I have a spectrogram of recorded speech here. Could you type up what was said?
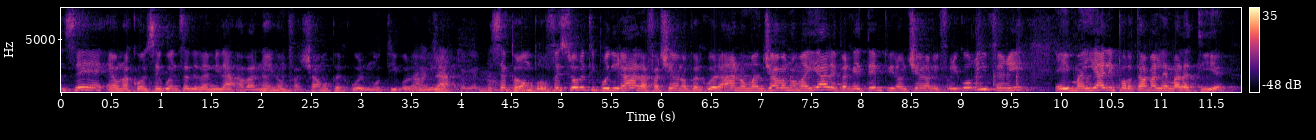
Se è una conseguenza della Milà, ah, ma noi non facciamo per quel motivo la no, Milà. Certo no. Se però un professore ti può dire, ah, la facevano per quella, ah, non mangiavano maiale perché ai tempi non c'erano i frigoriferi e i maiali portavano le malattie.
